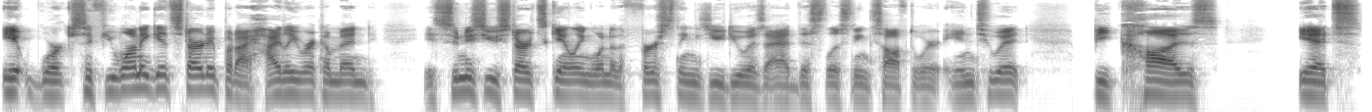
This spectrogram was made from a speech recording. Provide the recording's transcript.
it works if you want to get started, but I highly recommend as soon as you start scaling, one of the first things you do is add this listing software into it because it's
